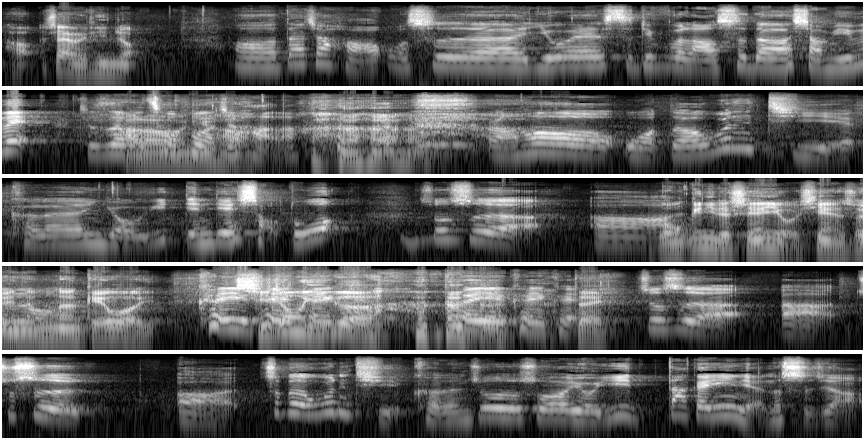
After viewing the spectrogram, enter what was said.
好，下一位听众，哦，大家好，我是一位史蒂夫老师的小迷妹，就这么称呼我就好了。然后我的问题可能有一点点小多，就是呃，我给你的时间有限，所以能不能给我可以，其中一个？可以，可以，可以，对，就是呃，就是呃，这个问题可能就是说有一大概一年的时间了。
